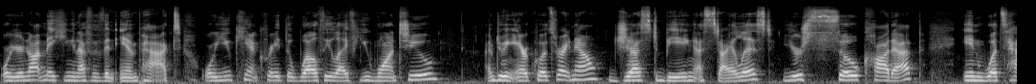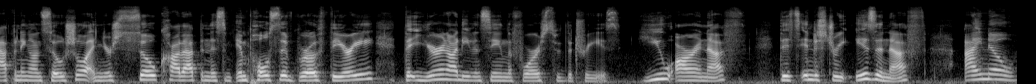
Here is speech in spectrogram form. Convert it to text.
or you're not making enough of an impact or you can't create the wealthy life you want to, I'm doing air quotes right now, just being a stylist, you're so caught up in what's happening on social and you're so caught up in this impulsive growth theory that you're not even seeing the forest through the trees. You are enough. This industry is enough. I know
